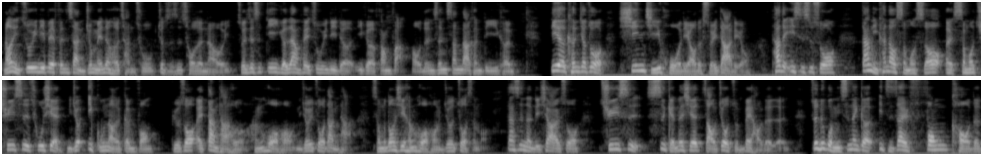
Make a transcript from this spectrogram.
然后你注意力被分散，你就没任何产出，就只是凑热闹而已。所以这是第一个浪费注意力的一个方法哦。人生三大坑，第一坑，第二坑叫做心急火燎的随大流。他的意思是说，当你看到什么时候，哎，什么趋势出现，你就一股脑的跟风。比如说，哎，蛋挞很很火红，你就会做蛋挞；什么东西很火红，你就会做什么。但是呢，李笑来说。趋势是给那些早就准备好的人，所以如果你是那个一直在风口的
